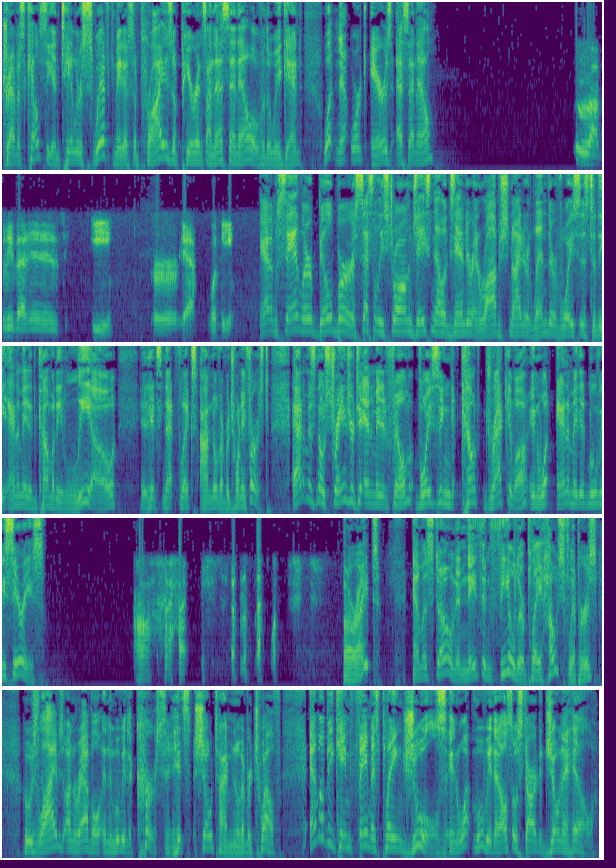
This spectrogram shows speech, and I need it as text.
Travis Kelce and Taylor Swift made a surprise appearance on SNL over the weekend. What network airs SNL? Ooh, I believe that is E. Or, yeah, with E. Adam Sandler, Bill Burr, Cecily Strong, Jason Alexander, and Rob Schneider lend their voices to the animated comedy Leo. It hits Netflix on November 21st. Adam is no stranger to animated film, voicing Count Dracula in what animated movie series? Oh, don't know that one. All right. Emma Stone and Nathan Fielder play house flippers whose lives unravel in the movie The Curse. It hits Showtime November 12th. Emma became famous playing Jules in what movie that also starred Jonah Hill?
